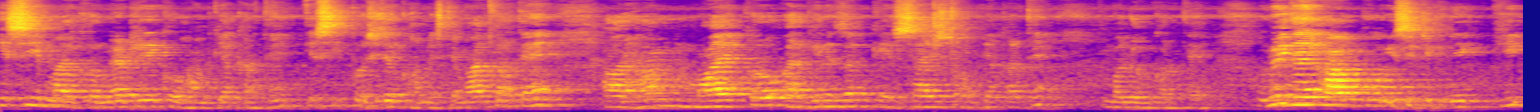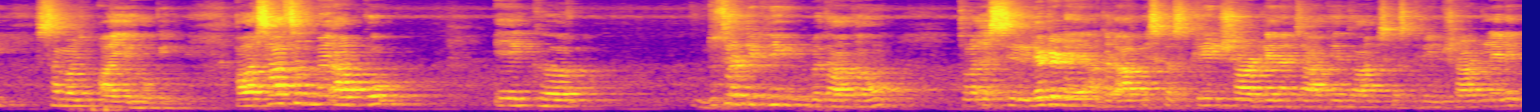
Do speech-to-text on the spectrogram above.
इसी माइक्रोमेट्री को हम क्या करते हैं? इसी प्रोसीजर को हम इस्तेमाल करते हैं और हम माइक्रो ऑर्गेनिज्म के साइज़ को हम क्या करते हैं? मालूम करते हैं। उम्मीद है आपको इसी टेक्निक की समझ आई होगी। और साथ साथ मैं आपको एक दूसरा टेक्निक भी बताता हूँ। थोड़ा इससे रिलेटेड है, अगर आप इसका स्क्रीनशॉट लेना चाहते हैं तो आप इसका स्क्रीनशॉट ले लें,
